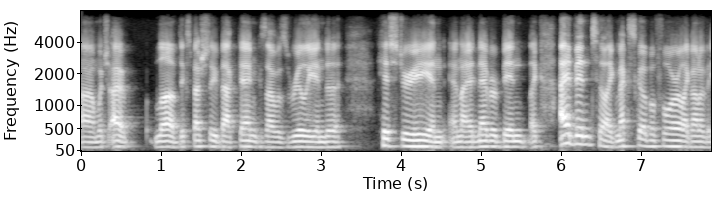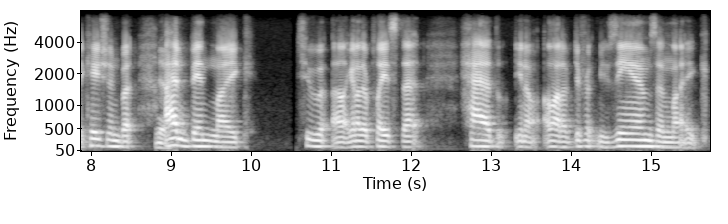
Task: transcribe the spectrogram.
um which I loved especially back then because I was really into history and and I had never been like I had been to like Mexico before like on a vacation but Yeah. I hadn't been like to uh, like another place that had you know a lot of different museums and like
